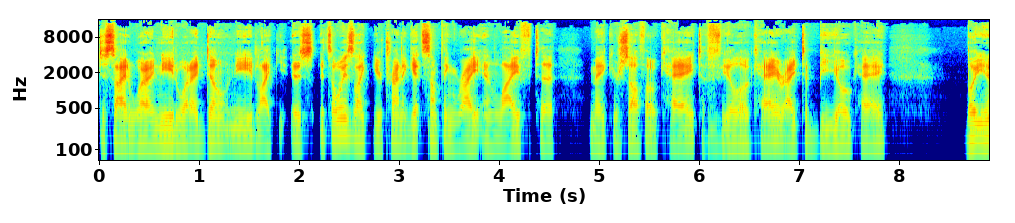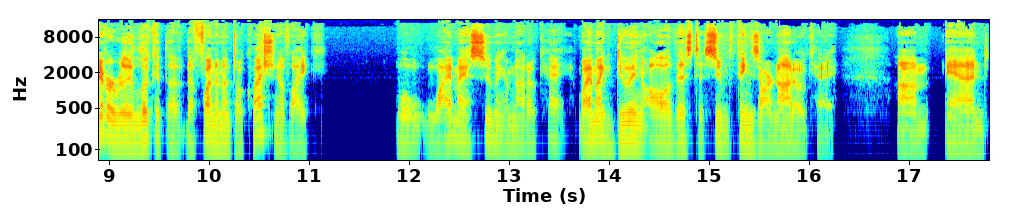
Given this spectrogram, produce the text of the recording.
decide what I need, what I don't need. Like it's it's always like you're trying to get something right in life to make yourself okay, to mm-hmm. feel okay, right, to be okay. But you never really look at the the fundamental question of like, well, why am I assuming I'm not okay? Why am I doing all of this to assume things are not okay? Um, and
